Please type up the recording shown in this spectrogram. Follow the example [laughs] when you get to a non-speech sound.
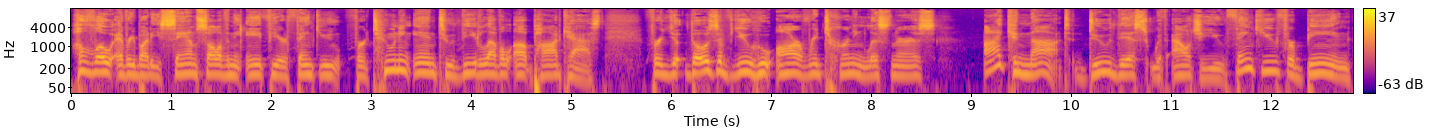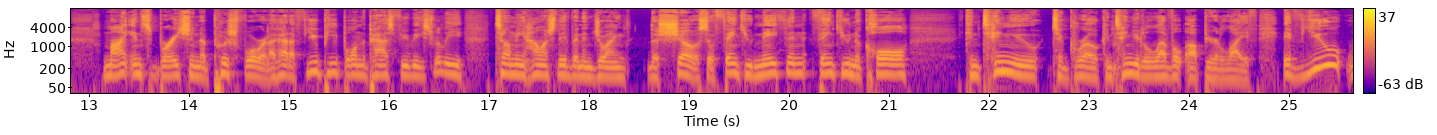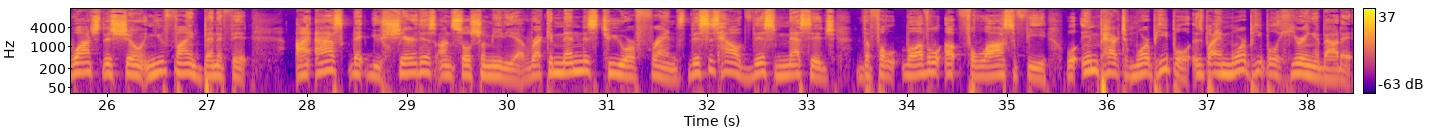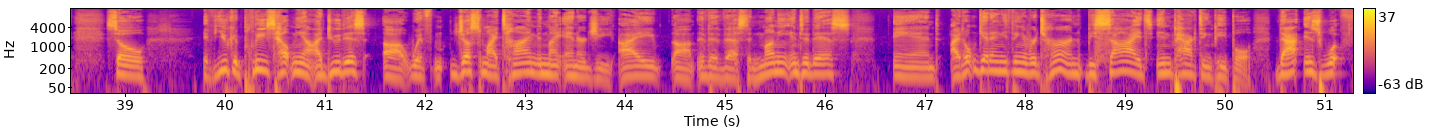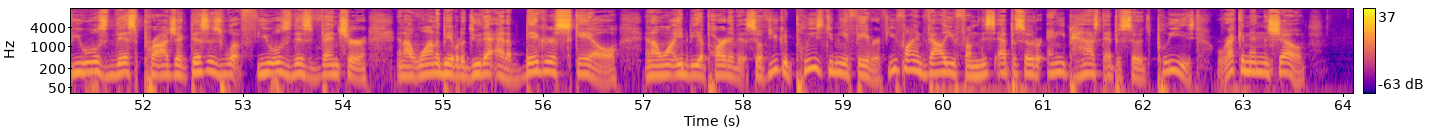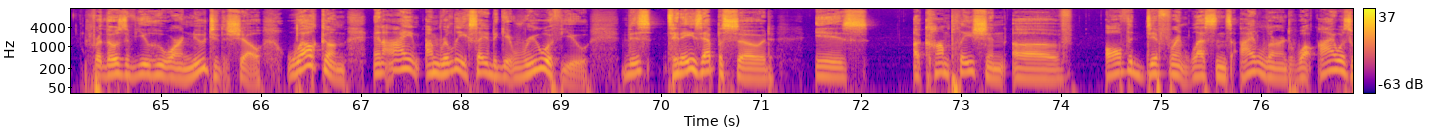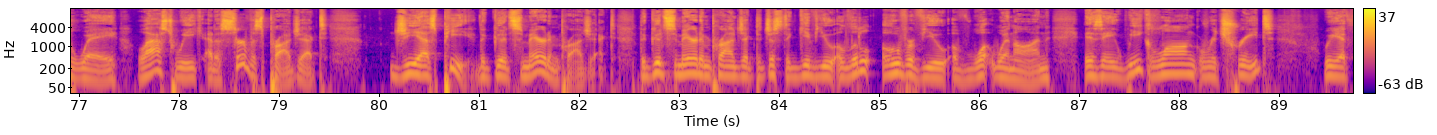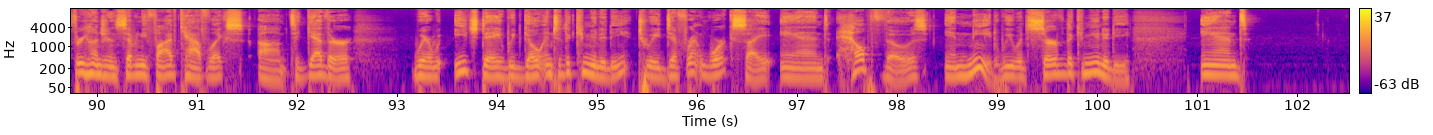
Hello, everybody. Sam Sullivan, the eighth here. Thank you for tuning in to the Level Up Podcast. For those of you who are returning listeners, I cannot do this without you. Thank you for being my inspiration to push forward. I've had a few people in the past few weeks really tell me how much they've been enjoying the show. So thank you, Nathan. Thank you, Nicole. Continue to grow, continue to level up your life. If you watch this show and you find benefit, I ask that you share this on social media. Recommend this to your friends. This is how this message, the level up philosophy, will impact more people, is by more people hearing about it. So, if you could please help me out, I do this uh, with just my time and my energy. I uh, have invested money into this and I don't get anything in return besides impacting people. That is what fuels this project. This is what fuels this venture. And I want to be able to do that at a bigger scale. And I want you to be a part of it. So if you could please do me a favor, if you find value from this episode or any past episodes, please recommend the show. For those of you who are new to the show, welcome. And I, I'm really excited to get real with you. This today's episode is a compilation of all the different lessons I learned while I was away last week at a service project GSP, the Good Samaritan Project. The Good Samaritan Project, just to give you a little overview of what went on, is a week long retreat. We had 375 Catholics um, together where each day we'd go into the community to a different work site and help those in need. We would serve the community. And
